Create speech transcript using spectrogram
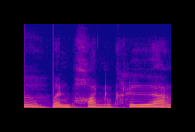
อ เหมือนผ่อนเครื่อง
